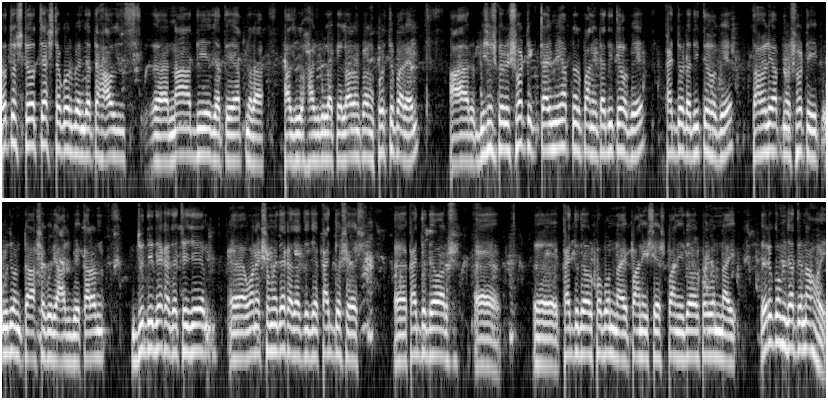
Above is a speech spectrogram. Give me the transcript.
যথেষ্ট চেষ্টা করবেন যাতে হাউস না দিয়ে যাতে আপনারা হাঁস হাঁসগুলাকে লালন পালন করতে পারেন। আর বিশেষ করে সঠিক টাইমে আপনার পানিটা দিতে হবে, খাদ্যটা দিতে হবে, তাহলে আপনার সঠিক ওজনটা আশা করি আসবে। কারণ যদি দেখা যাচ্ছে যে অনেক সময় দেখা যাচ্ছে যে খাদ্য শেষ খাদ্য দেওয়ার খাদ্য দেওয়ার খবর নাই, পানি শেষ, পানি দেওয়ার খবর নাই, এরকম যাতে না হয়।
